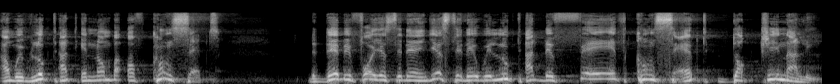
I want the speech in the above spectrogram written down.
And we've looked at a number of concepts. The day before yesterday and yesterday, we looked at the faith concept doctrinally.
